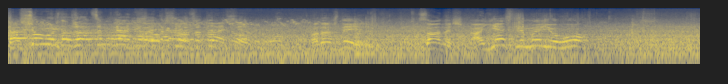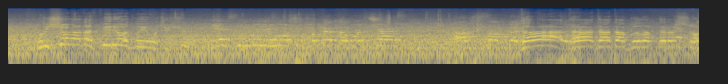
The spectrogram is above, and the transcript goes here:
Та що можна вже цеплянувати? Подожди, Саныч, а если мы его, Ну еще надо вперед бы его чуть-чуть. если мы его, чтобы вот эта вот часть, аж сам Да, да, да, да, было бы хорошо.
